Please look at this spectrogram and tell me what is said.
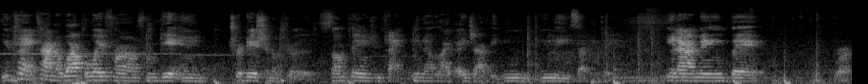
you can't kind of walk away from from getting traditional drugs. Some things you can't. You know, like HIV, you you need certain things. You know what I mean? But Right.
